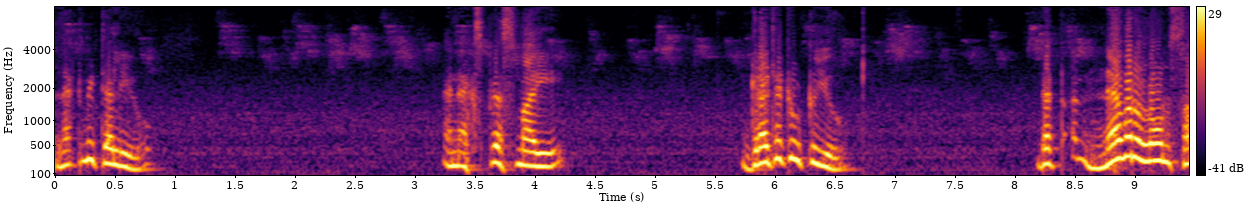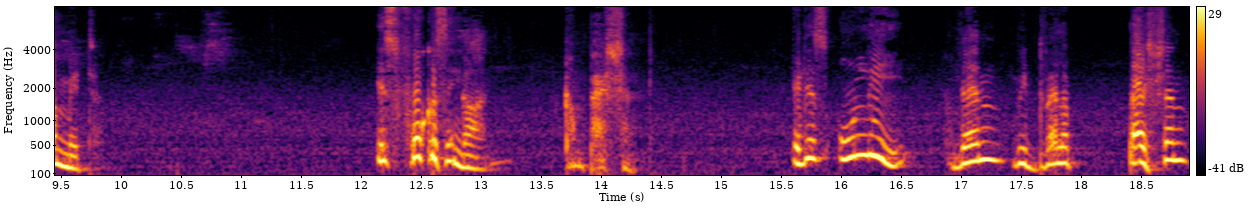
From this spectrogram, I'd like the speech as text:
let me tell you and express my gratitude to you that Never Alone Summit is focusing on compassion. It is only when we develop passion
